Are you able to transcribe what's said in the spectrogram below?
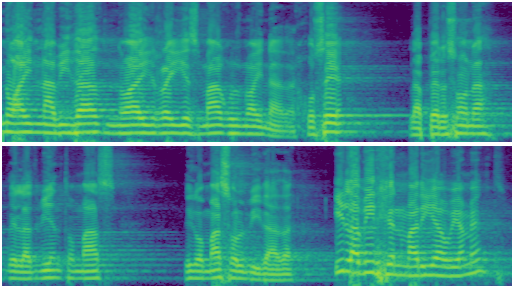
no hay Navidad, no hay Reyes Magos, no hay nada. José, la persona del Adviento más, digo, más olvidada. Y la Virgen María, obviamente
